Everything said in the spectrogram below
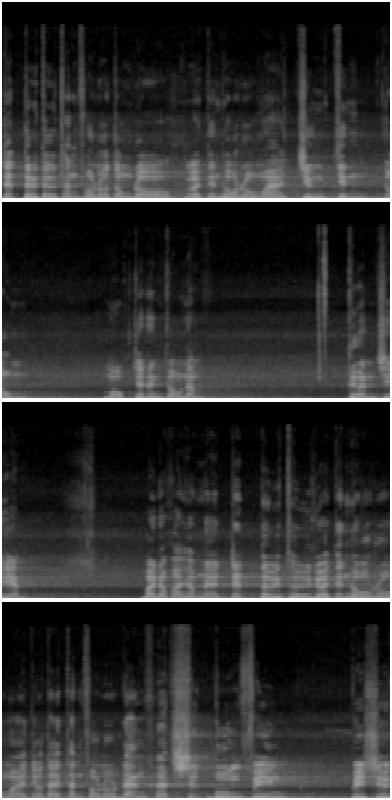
Trích từ tư Thánh Phaolô Tông Đồ Gửi tín hữu Roma chương 9 câu 1 cho đến câu 5 Thưa anh chị em, Bài đọc hai hôm nay trích từ thư gửi tín hữu Roma cho thấy Thánh Phaolô đang hết sức buồn phiền vì sự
